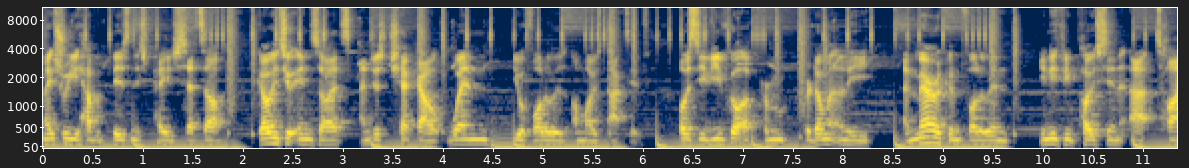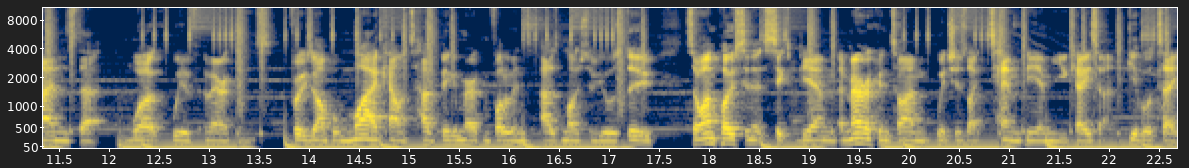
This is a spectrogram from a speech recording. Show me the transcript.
make sure you have a business page set up, go into your insights and just check out when your followers are most active. Obviously, if you've got a pre predominantly American following, you need to be posting at times that work with Americans. For example, my accounts have big American followings as most of yours do. So I'm posting at 6 p.m. American time, which is like 10 p.m. UK time, give or take.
